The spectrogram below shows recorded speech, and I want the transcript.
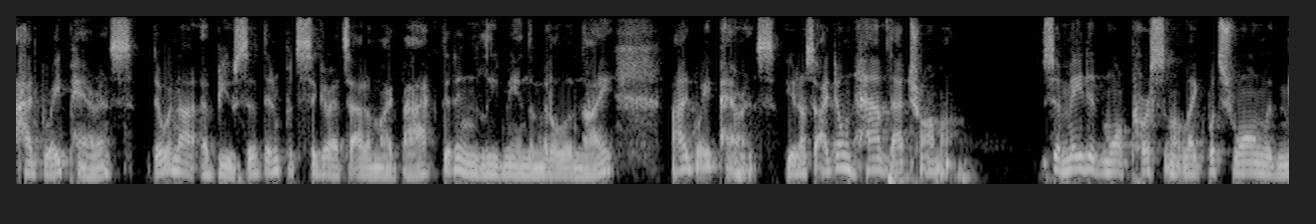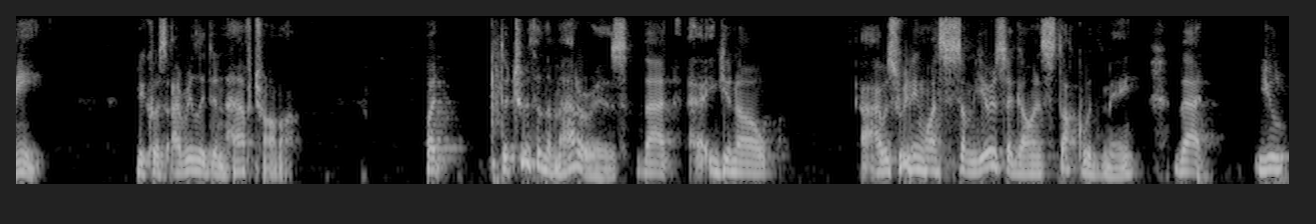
had great parents. They were not abusive. They didn't put cigarettes out on my back. They didn't leave me in the middle of the night. I had great parents, you know, so I don't have that trauma. So it made it more personal, like what's wrong with me? Because I really didn't have trauma. But the truth of the matter is that, uh, you know, I was reading once some years ago and it stuck with me that you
